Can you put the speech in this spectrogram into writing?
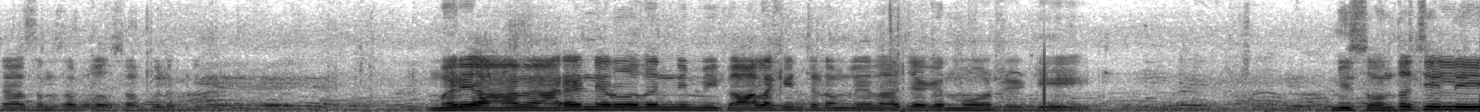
శాసనసభలో సభ్యులకు. మరి ఆమె అరణ్య రోధాన్ని మీకు ఆలకించడం లేదా జగన్మోహన్ రెడ్డి? మీ సొంత చెల్లి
